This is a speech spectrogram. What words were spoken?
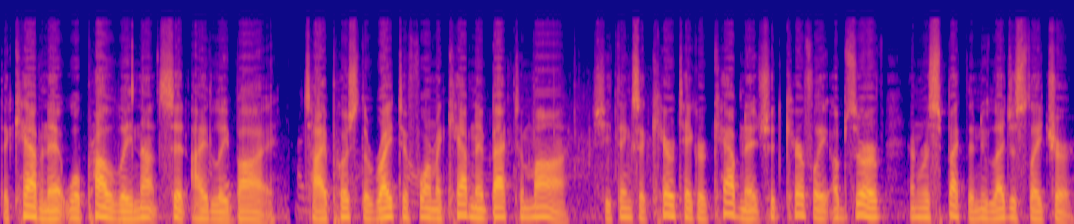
The cabinet will probably not sit idly by. Tsai pushed the right to form a cabinet back to Ma. She thinks a caretaker cabinet should carefully observe and respect the new legislature.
